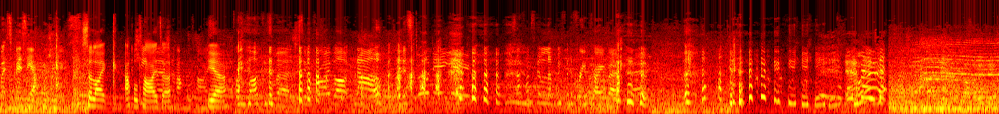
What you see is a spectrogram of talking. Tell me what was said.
But it's fizzy apple juice. So like apple The cheap version cider. apple cider. Yeah. From Marcus Merch. It's in Primark now. In a store near you. Someone's gonna love me for the free promo.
